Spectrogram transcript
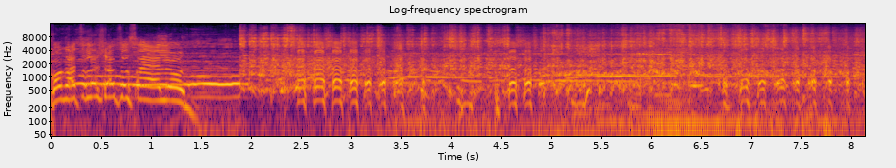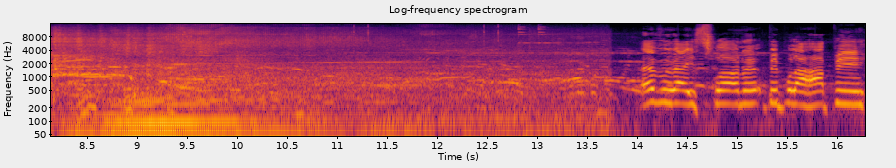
Congratulations to Sierra Leone. Everywhere is fun, people are happy.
